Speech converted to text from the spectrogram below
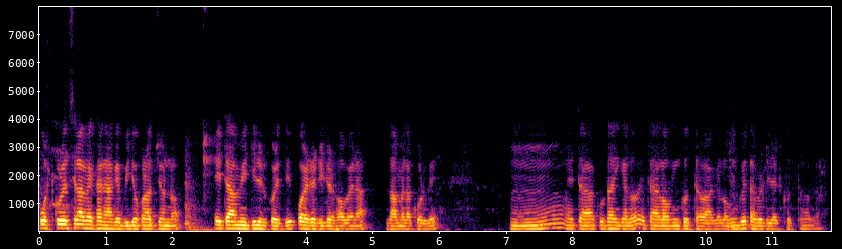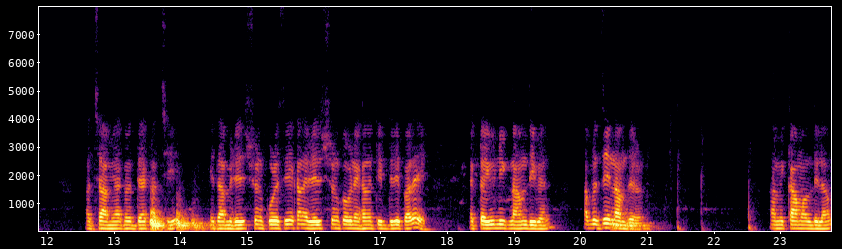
পোস্ট করেছিলাম এখানে আগে ভিডিও করার জন্য। এটা আমি ডিলিট করে দিই পরে এটা ডিলিট হবে না, ঝামেলা করবে। এটা কোথায় গেল? এটা লগ ইন করতে হবে আগে লগ ইন করে তারপরে ডিলিট করতে হবে। আচ্ছা আমি আগে দেখাচ্ছি। এটা আমি রেজিস্ট্রেশন করেছি, এখানে রেজিস্ট্রেশন করবেন, এখানে টিপ দিলে পারে একটা ইউনিক নাম দিবেন। আপনি যে নাম দেবেন। আমি কামাল দিলাম।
